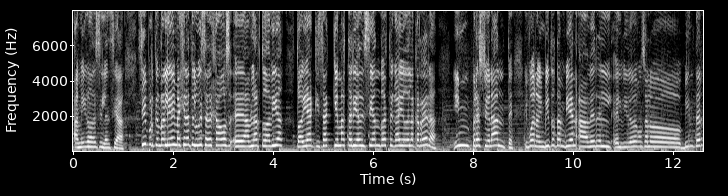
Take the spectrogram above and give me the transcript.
Amigos de silenciada. Sí, porque en realidad imagínate lo hubiese dejado eh, hablar todavía. Todavía quizás qué más estaría diciendo este gallo de la carrera. Impresionante. Y bueno, invito también a ver el, video de Gonzalo Winter,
